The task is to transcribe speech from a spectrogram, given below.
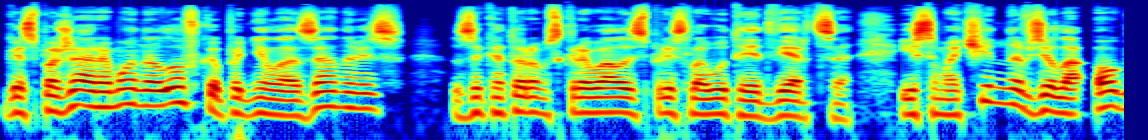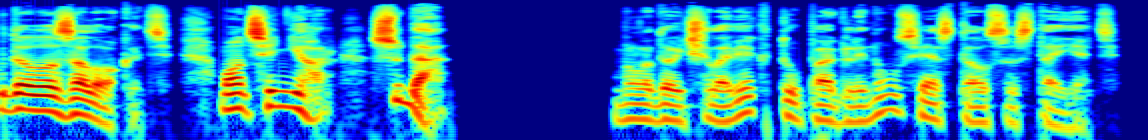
Госпожа Рамона ловко подняла занавес, за которым скрывалась пресловутая дверца, и самочинно взяла Огдала за локоть. «Монсеньор, сюда!» Молодой человек тупо оглянулся и остался стоять.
